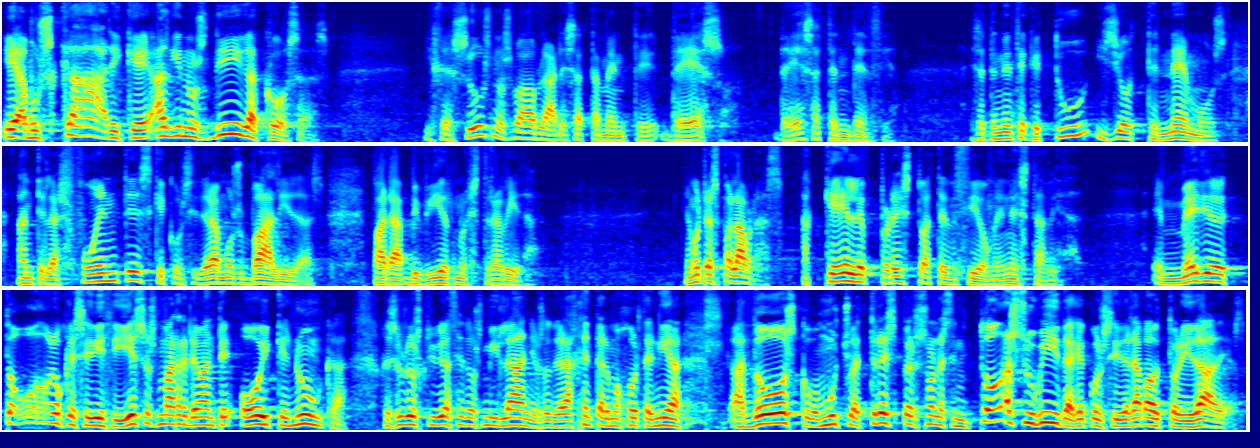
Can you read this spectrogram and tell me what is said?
y a buscar y que alguien nos diga cosas. Y Jesús nos va a hablar exactamente de eso, de esa tendencia. Esa tendencia que tú y yo tenemos ante las fuentes que consideramos válidas para vivir nuestra vida. En otras palabras, ¿a qué le presto atención en esta vida? En medio de todo lo que se dice, y eso es más relevante hoy que nunca. Jesús lo escribió hace dos mil años, donde la gente a lo mejor tenía a dos, como mucho a tres personas en toda su vida que consideraba autoridades.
